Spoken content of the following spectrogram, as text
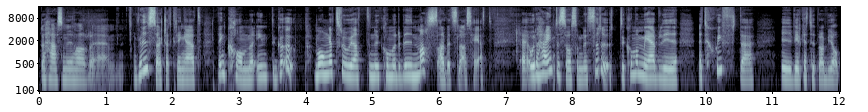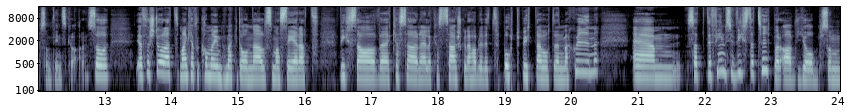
det här som vi har eh, researchat kring, är att den kommer inte gå upp. Många tror ju att nu kommer det bli massarbetslöshet. Eh, och det här är inte så som det ser ut. Det kommer mer bli ett skifte i vilka typer av jobb som finns kvar. Så jag förstår att man kanske kommer in på McDonalds och man ser att vissa av eh, kassörerna eller kassörskorna har blivit bortbytta mot en maskin. Um, så det finns ju vissa typer av jobb som,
